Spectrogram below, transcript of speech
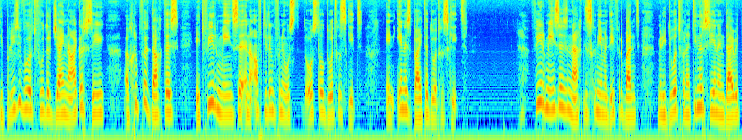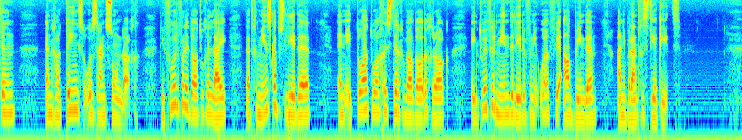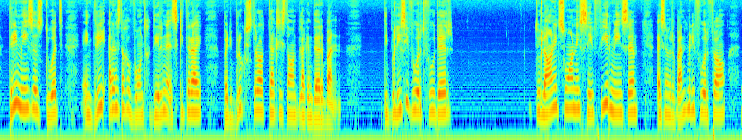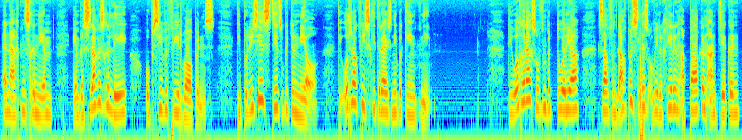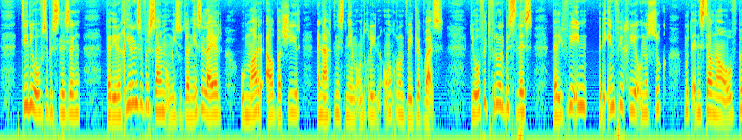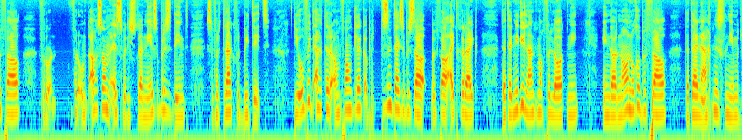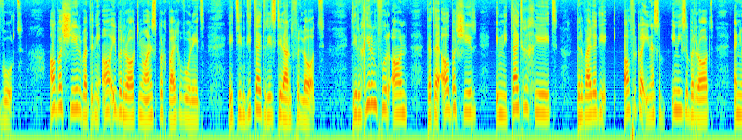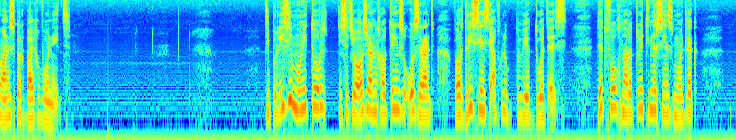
Die politiewoordvoerder Jane Niker sê, een groep verdachtes het vier mense in een afdeling van die hostel doodgeskiet en een is buiten doodgeskiet. Vier mense is in hechtenis geneem in die verband met die dood van een tienerseen in Davidton in Gautengse Oostrand Sondag. Die voorval het daartoe gelei dat gemeenskapslede in Etoatoa gister gewelddadig raak en twee vermeende lede van die OVL-bende aan die brand gesteek het. Drie mense is dood en drie ernstige wond gedurende een skieterij by die Broekstraat taxistaanplek in Durban. Die politievoortvoeder Tulani Tswane sê vier mense is in verband met die voorval in hechtens geneem en beslag is gelee op 7 vierwapens. Die politie is steeds op die toneel. Die oorzaak vir die skieterij is nie bekend nie. Die Hooggerechtshof in Pretoria sal vandag beslis of die regering appel kan aanteken teen die hofse beslissing dat die regeringse versuim om die Sudanese leier Omar al-Bashir in hechtenis neem ongrondwetlik was. Die hof het vroeger beslis dat die, VN, dat die NVG onderzoek moet instel na hofbevel vir, vir ontagsam is wat die Sudanese president sy vertrek verbied het. Die hof het echter aanvankelijk een tussentijdse bevel uitgereik dat hy nie die land mag verlaat nie en daarna nog een bevel dat hy in echtenis geneem moet word. Al-Bashir, wat in die AI beraad in Johannesburg bygewoon het, het in die tyd reeds die land verlaat. Die regering voer aan dat hy Al-Bashir immuniteit gegee het terwijl hy die Afrika-Uniese beraad in Johannesburg bygewoon het. Die politie monitor die situasie aan Gautengse Oosrand waar drie seens die afgelopen week dood is. Dit volg nadat twee tienerseens moendlik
